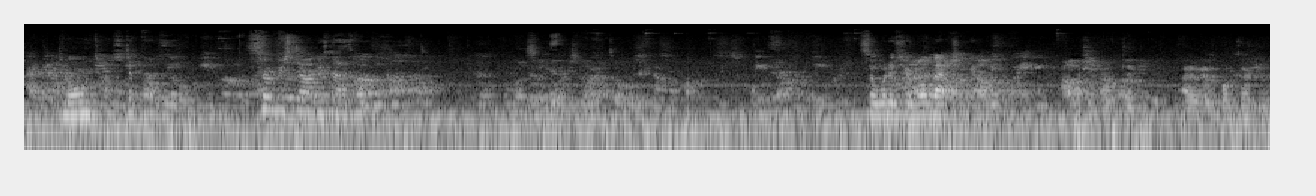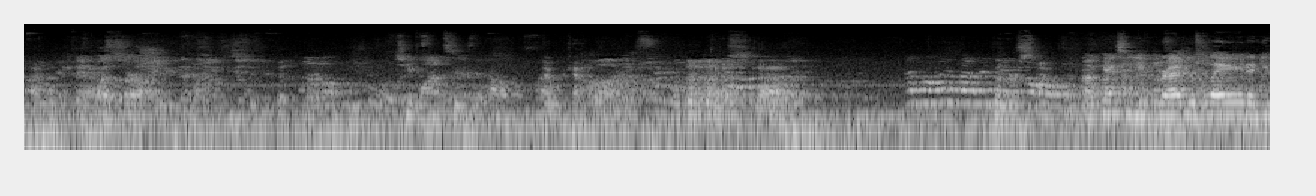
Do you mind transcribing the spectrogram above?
I don't touch the puppy. Service dog is not a puppy. Unless it works, then it's okay. So what is your hold action going to be? I'll take. I, as a bonus action, I will cast. She wants to is the problem. I will cast. Cast. Uh, Thunder Smite. Okay, so you grab your blade and you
